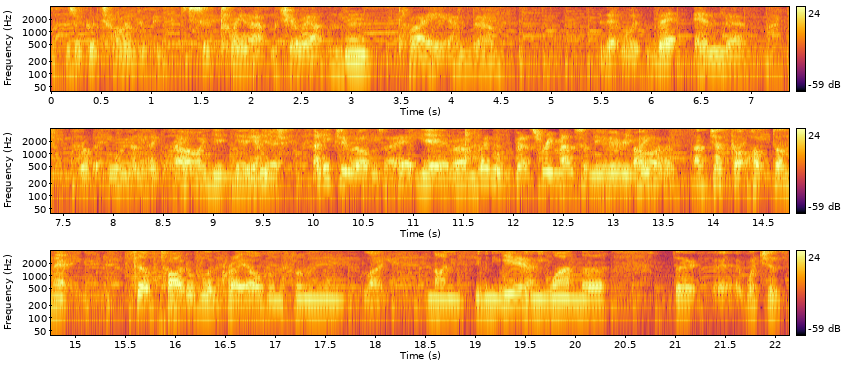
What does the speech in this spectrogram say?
it was a good time to, to sort of clean up and chill out and Mm. play. And um, that was that and uh, Robert Gordon and Link Wray. Oh, yeah, yeah, the only, yeah. two, only two albums I had. Yeah, I right. played them for about three months. I knew every beat of them. Oh, I've just got hooked on that self-titled Link Wray album from like 1970 or Yeah. 71. The the uh, which is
